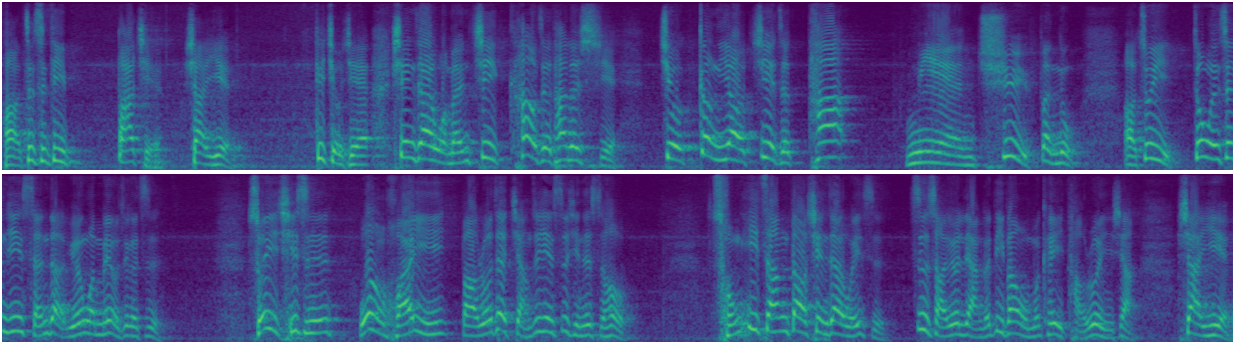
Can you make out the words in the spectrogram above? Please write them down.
好，这是第八节，下一页。第九节，现在我们既靠着他的血，就更要借着他免去愤怒。啊，注意中文圣经神的原文没有这个字，所以其实我很怀疑保罗在讲这件事情的时候，从一章到现在为止，至少有两个地方我们可以讨论一下。下一页，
